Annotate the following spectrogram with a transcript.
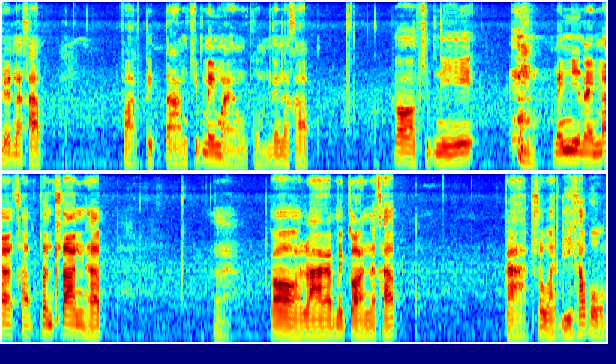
ด้วยนะครับ ฝากติดตามคลิปใหม่ๆของผมด้วยนะครับ ก็คลิปนี้ ไม่มีอะไรมากครับ สั้นๆครับก็ลาไปก่อนนะครับกราบสวัสดีครับผม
